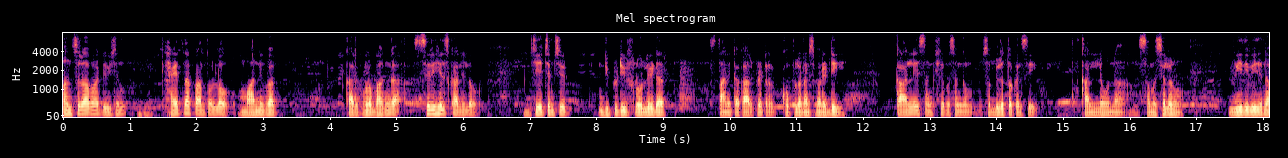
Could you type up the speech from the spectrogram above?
మన్సురాబాద్ డివిజన్ హైదరాబాద్ ప్రాంతంలో మార్నింగ్ వాక్ కార్యక్రమంలో భాగంగా సిరిహిల్స్ కాలనీలో జిహెచ్ఎంసీ డిప్యూటీ ఫ్లోర్ లీడర్ స్థానిక కార్పొరేటర్ కొప్పుల నరసింహారెడ్డి కాలనీ సంక్షేమ సంఘం సభ్యులతో కలిసి కాలనీలో ఉన్న సమస్యలను వీధి వీధిన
